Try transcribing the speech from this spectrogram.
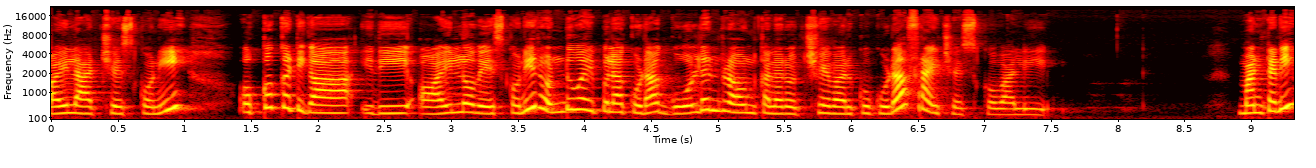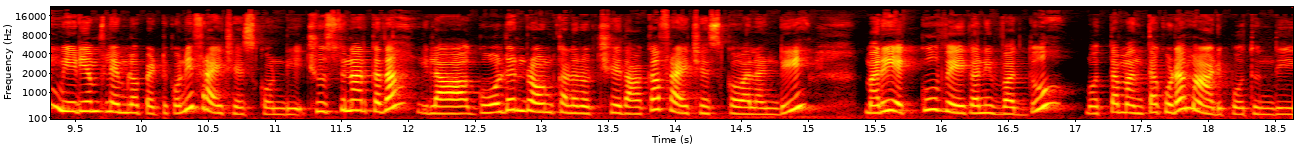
ఆయిల్ యాడ్ చేసుకొని ఒక్కొక్కటిగా ఇది ఆయిల్లో వేసుకొని రెండు వైపులా కూడా గోల్డెన్ బ్రౌన్ కలర్ వచ్చే వరకు కూడా ఫ్రై చేసుకోవాలి. మంటని మీడియం ఫ్లేమ్లో పెట్టుకొని ఫ్రై చేసుకోండి. చూస్తున్నారు కదా? ఇలా గోల్డెన్ బ్రౌన్ కలర్ వచ్చేదాకా ఫ్రై చేసుకోవాలండి. మరి ఎక్కువ వేగనివ్వద్దు. మొత్తం అంతా కూడా మాడిపోతుంది.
